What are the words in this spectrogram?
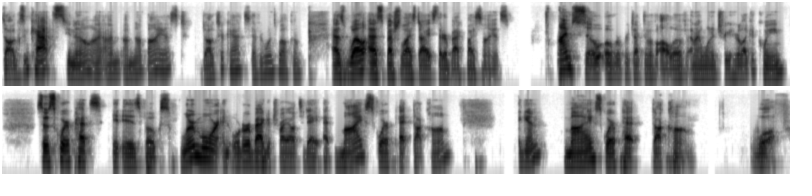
dogs and cats. You know, I, I'm I'm not biased. Dogs or cats, everyone's welcome, as well as specialized diets that are backed by science. I'm so overprotective of Olive, and I want to treat her like a queen. So, Square Pets, it is, folks. Learn more and order a bag to try out today at mysquarepet.com. Again, mysquarepet.com. Woof.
